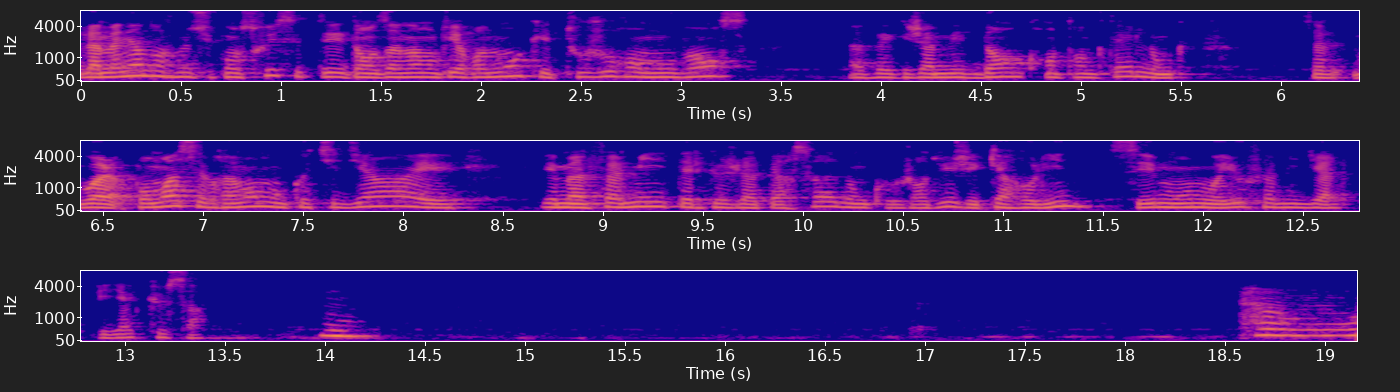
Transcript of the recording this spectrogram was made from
la manière dont je me suis construit, c'était dans un environnement qui est toujours en mouvance, avec jamais d'encre en tant que tel. Donc, voilà, pour moi, c'est vraiment mon quotidien et, et, ma famille telle que je l'aperçois. Donc, aujourd'hui, j'ai Caroline, c'est mon noyau familial, et il n'y a que ça. Mm. Euh,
